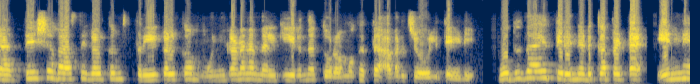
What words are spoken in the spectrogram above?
തദ്ദേശവാസികൾക്കും സ്ത്രീകൾക്കും മുൻഗണന നൽകിയിരുന്ന തുറമുഖത്ത് അവർ ജോലി തേടി. പുതുതായി തിരഞ്ഞെടുക്കപ്പെട്ട എന്നെ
